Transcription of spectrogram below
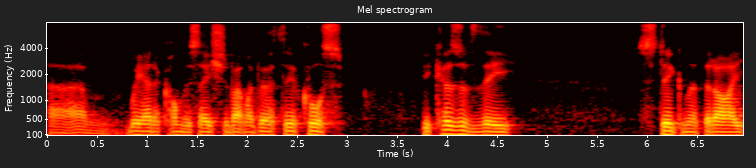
um, we had a conversation about my birthday. Of course, because of the stigma that I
